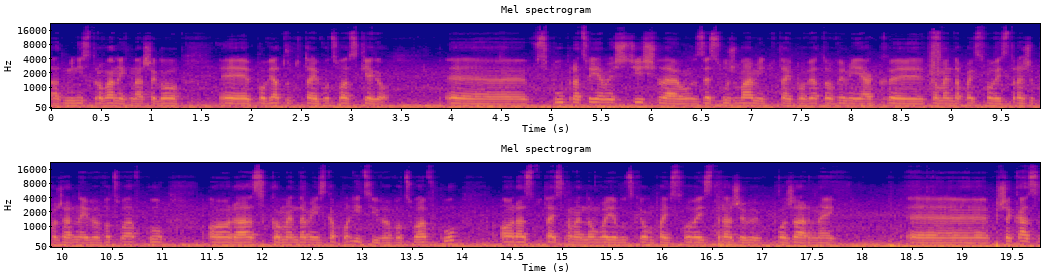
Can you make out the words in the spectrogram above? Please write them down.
administrowanych naszego powiatu tutaj włocławskiego. E, Współpracujemy ściśle ze służbami tutaj powiatowymi, jak e, Komenda Państwowej Straży Pożarnej we Wrocławku oraz Komenda Miejska Policji we Wrocławku oraz tutaj z Komendą Wojewódzką Państwowej Straży Pożarnej. E, Przekaz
